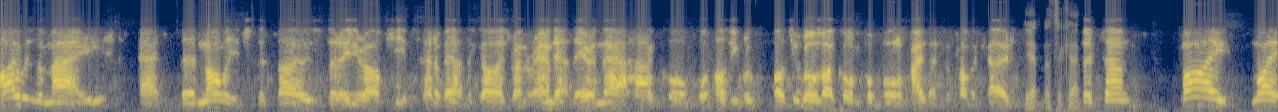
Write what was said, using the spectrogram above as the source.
I was amazed at the knowledge that those thirteen-year-old kids had about the guys running around out there, and they're hardcore Aussie Aussie rules. I call them footballers, mate. That's the proper code. Yep, that's okay. But um, my my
